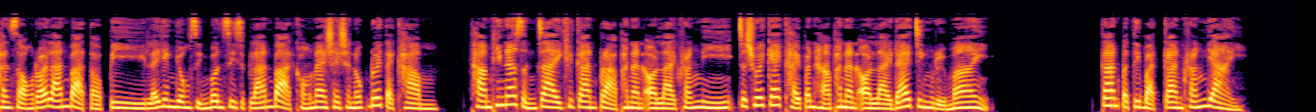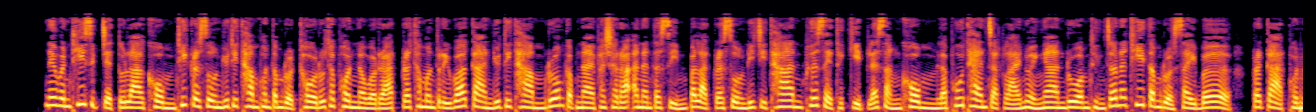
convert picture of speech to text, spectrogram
17,200 ล้านบาทต่อปี และยังยงสินบน 40 ล้านบาทของนายชัยชนกด้วยแต่คำถามที่น่าสนใจคือการปราบพนันออนไลน์ครั้งนี้จะช่วยแก้ไขปัญหาพนันออนไลน์ได้จริงหรือไม่ การปฏิบัติการครั้งใหญ่ ในวันที่ 17 ตุลาคมที่กระทรวงยุติธรรมพลตำรวจโทรุธพลนวรัตน์รัฐมนตรีว่าการยุติธรรมร่วมกับนายพัชระอนันตสินปลัดกระทรวงดิจิทัล เพื่อเศรษฐกิจและสังคม และผู้แทนจากหลายหน่วยงานรวมถึงเจ้าหน้าที่ตำรวจไซเบอร์ ประกาศผล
